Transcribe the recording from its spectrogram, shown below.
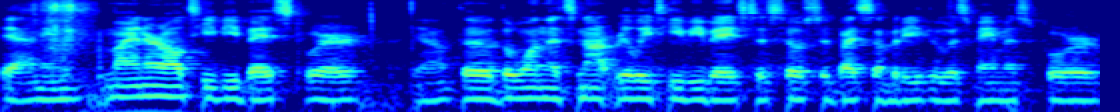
Yeah, I mean, mine are all TV based. Where you know the the one that's not really TV based is hosted by somebody who is famous for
